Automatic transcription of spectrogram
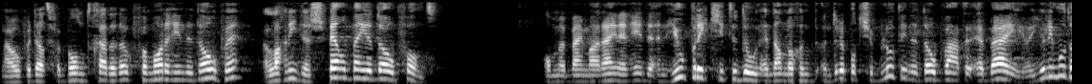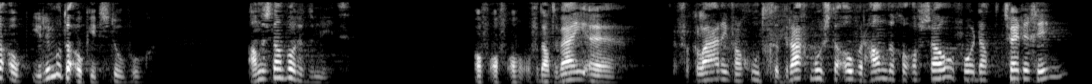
Nou, over dat verbond gaat het ook vanmorgen in de doop, hè? Er lag niet een speld bij je doopvond. Om bij Marijn en Hidde een hielprikje te doen en dan nog een, een, druppeltje bloed in het doopwater erbij. Jullie moeten ook, jullie moeten ook iets toevoegen. Anders dan wordt het er niet. Of, of, of, dat wij eh, een verklaring van goed gedrag moesten overhandigen of zo, voordat het verder ging.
